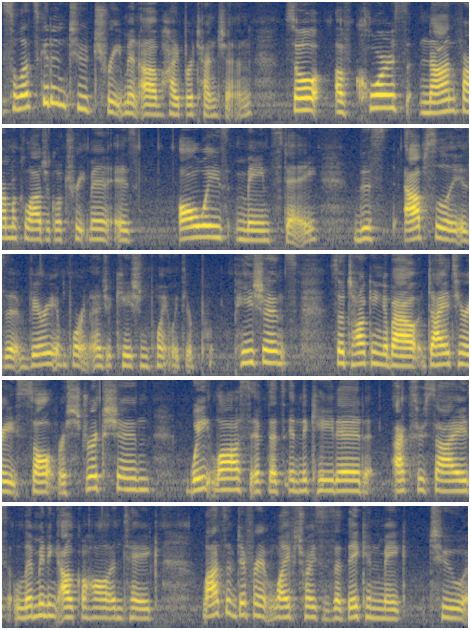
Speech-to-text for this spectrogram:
So let's get into treatment of hypertension. So of course, non-pharmacological treatment is always mainstay. This absolutely is a very important education point with your patients. So talking about dietary salt restriction, weight loss if that's indicated, exercise, limiting alcohol intake, lots of different life choices that they can make to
